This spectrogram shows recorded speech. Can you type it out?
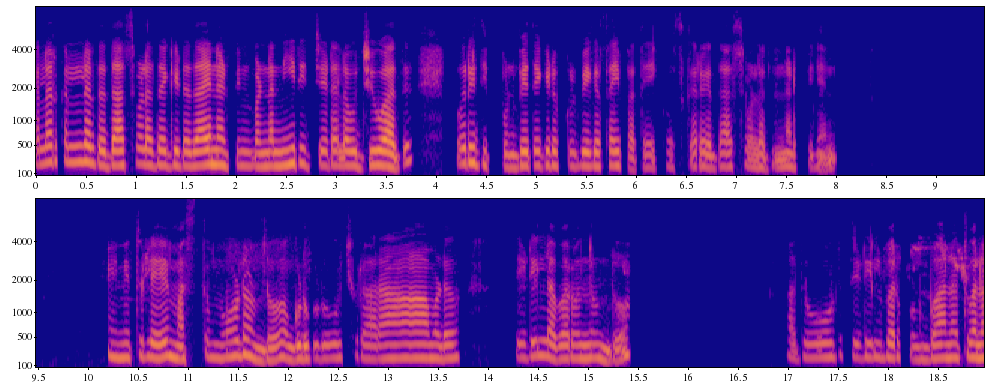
ಕಲರ್ ಕಲರ್ದ ದಾಸವಾಳದ ಗಿಡ ದಾಯೆ ನಡ್ಪಿನ ಪಂಡ ನೀರಿಜ್ಜೆಡಲ ಇಜ್ಜೆಂಡಲ ಅವು ಒರಿ ಒರಿದಿಪ್ಪುಂಡು ಬೇತೆ ಗಿಡಕುಲು ಬೇಗ ಸೈಪಾತೆ ಐಕೋಸ್ಕರ ದಾಸವಾಳದ ನಡ್ಪಿನ ಇನ್ನಿತುಲೆ ಮಸ್ತ್ ಮೋಡ ಉಂಡು. ಗುಡುಗುಡು ಗುಡು ಚೂರು ಆರಾಮಡ್. ತಿಡಿಲ ಬರೊಂದುಂಡು. ಅದೋಡು ತಿಡಿಲ್ ಬರ್ಪುಂಡು ಬಾನ ತೂವನ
